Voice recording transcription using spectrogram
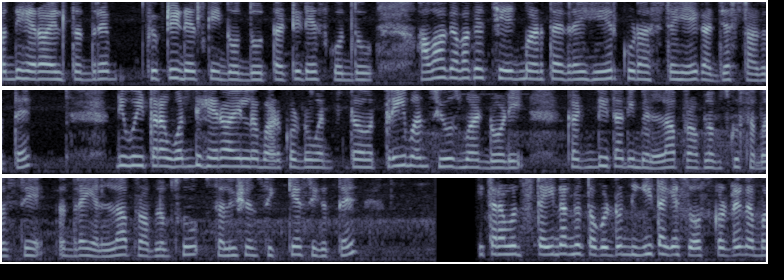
ಒಂದು ಹೇರ್ ಆಯಿಲ್ ತಂದರೆ ಫಿಫ್ಟಿ ಡೇಸ್ಗೆ ಇನ್ನೊಂದು ತರ್ಟಿ ಡೇಸ್ಗೊಂದು ಅವಾಗ ಅವಾಗ ಚೇಂಜ್ ಮಾಡ್ತಾಯಿದ್ರೆ ಹೇರ್ ಕೂಡ ಅಷ್ಟೇ ಹೇಗೆ ಅಡ್ಜಸ್ಟ್ ಆಗುತ್ತೆ. ನೀವು ಈ ಥರ ಒಂದು ಹೇರ್ ಆಯಿಲ್ನ ಮಾಡಿಕೊಂಡು ಒಂದು ತ್ರೀ ಮಂತ್ಸ್ ಯೂಸ್ ಮಾಡಿ ನೋಡಿ. ಖಂಡಿತ ನಿಮ್ಮೆಲ್ಲ ಪ್ರಾಬ್ಲಮ್ಸ್ಗೂ ಸಮಸ್ಯೆ ಅಂದರೆ ಎಲ್ಲ ಪ್ರಾಬ್ಲಮ್ಸ್ಗೂ ಸೊಲ್ಯೂಷನ್ ಸಿಕ್ಕೇ ಸಿಗುತ್ತೆ. ಈ ಥರ ಒಂದು ಸ್ಟೈನರ್ನ ತೊಗೊಂಡು ನೀಟಾಗಿ ಸೋಸ್ಕೊಂಡ್ರೆ ನಮ್ಮ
